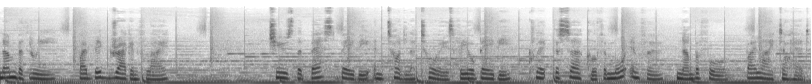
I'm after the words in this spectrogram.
Number 3, by Big Dragonfly. Choose the best baby and toddler toys for your baby, click the circle for more info. Number 4, by Lightahead.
